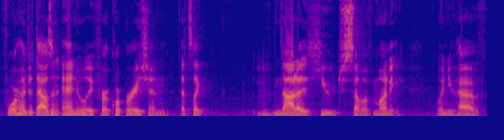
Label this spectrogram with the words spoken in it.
400,000 annually for a corporation, that's like not a huge sum of money when you have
